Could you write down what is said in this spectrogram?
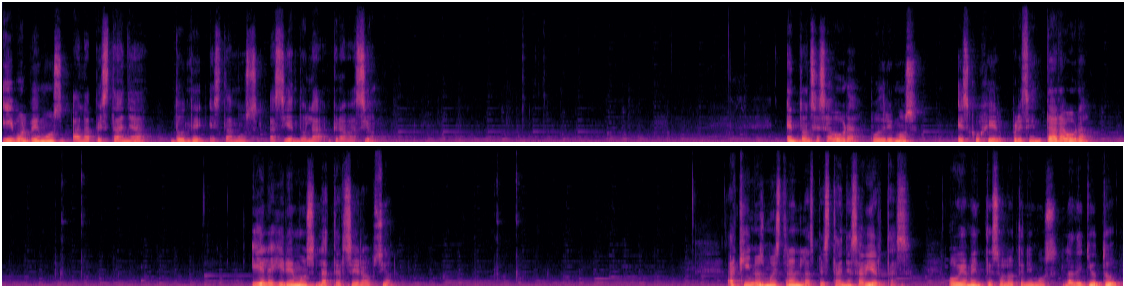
y volvemos a la pestaña donde estamos haciendo la grabación. Entonces ahora podremos escoger presentar ahora y elegiremos la tercera opción. Aquí nos muestran las pestañas abiertas. Obviamente solo tenemos la de YouTube.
